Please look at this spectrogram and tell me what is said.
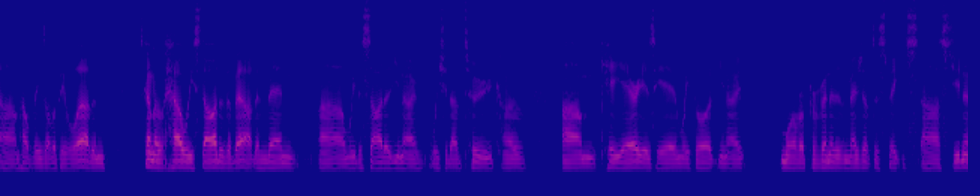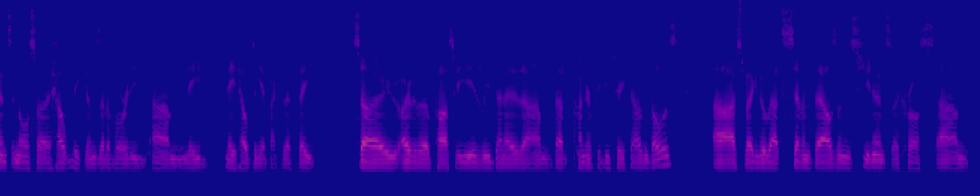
um, help these other people out, and it's kind of how we started about, and then um, we decided, you know, we should have two kind of um, key areas here, and we thought, you know more of a preventative measure to speak to uh, students and also help victims that have already um, need need help to get back to their feet. So over the past few years, we've donated um, about $152,000. Uh, I've spoken to about 7,000 students across um,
